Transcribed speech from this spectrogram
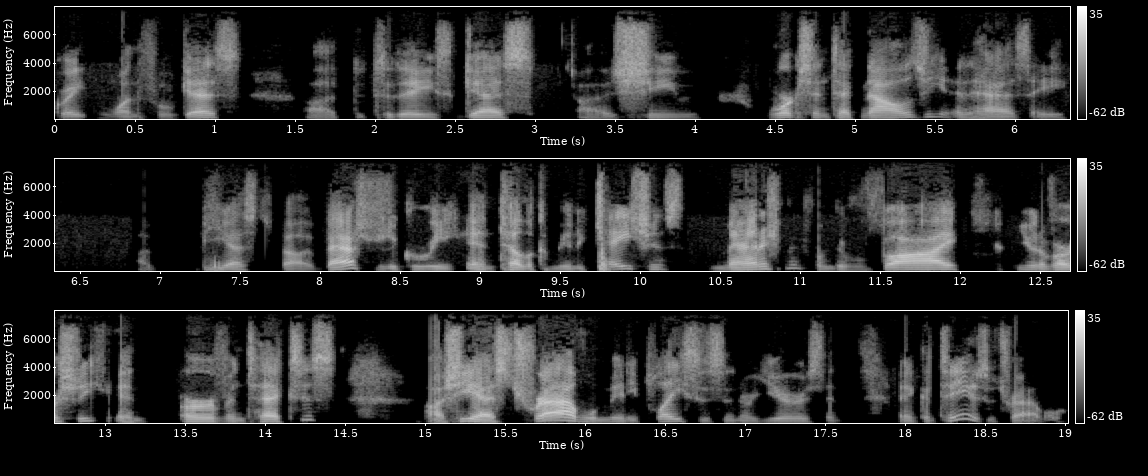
great, wonderful guest. Uh, today's guest, uh, she works in technology and has a, a BS uh, bachelor's degree in telecommunications management from the Vi University in Irving, Texas. Uh, she has traveled many places in her years and, and continues to travel.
